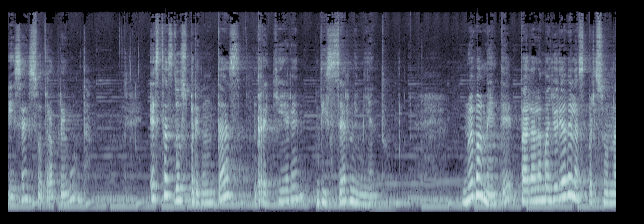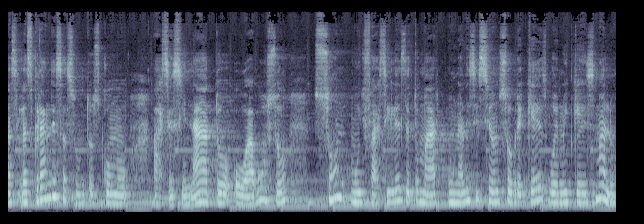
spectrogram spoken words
Esa es otra pregunta. Estas dos preguntas requieren discernimiento. Nuevamente, para la mayoría de las personas, los grandes asuntos como asesinato o abuso son muy fáciles de tomar una decisión sobre qué es bueno y qué es malo,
